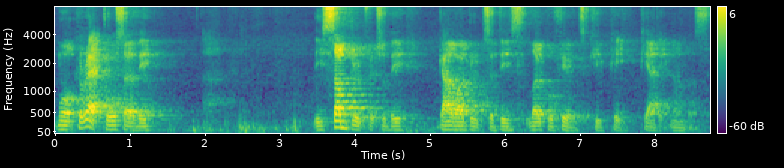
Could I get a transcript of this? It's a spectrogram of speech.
more correct, also the, uh, these subgroups, which are the Galois groups of these local fields, QP, p-adic numbers.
